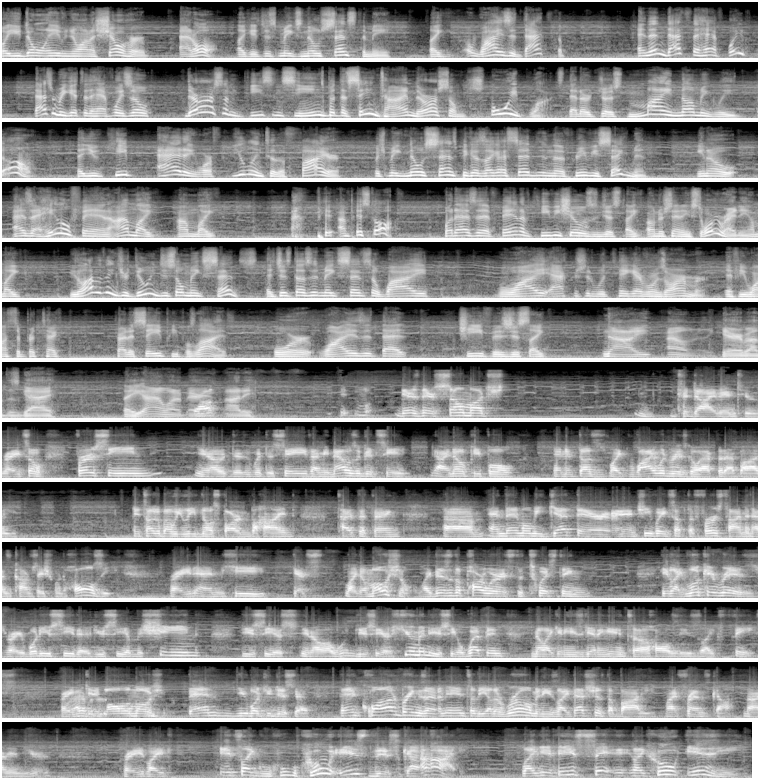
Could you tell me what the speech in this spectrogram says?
but you don't even want to show her at all. Like it just makes no sense to me. Like why is it that's the and then that's the halfway. That's where we get to the halfway. So there are some decent scenes, but at the same time, there are some story plots that are just mind-numbingly dumb that you keep adding or fueling to the fire, which make no sense because, like I said in the previous segment, you know, as a Halo fan, I'm like, I'm like, I'm pissed off. But as a fan of TV shows and just like understanding story writing, I'm like, a lot of things you're doing just don't make sense. It just doesn't make sense of why why Ackerson would take everyone's armor if he wants to protect, try to save people's lives, or why is it that Chief is just like, nah, I don't really care about this guy. Like I don't want to bury Well- his body. there's there's so much to dive into, right? So first scene, you know, with the save, I mean, that was a good scene. I know people, and it does like, why would Riz go after that body? They talk about we leave no Spartan behind, type of thing. Um, and then when we get there, and she wakes up the first time and has a conversation with Halsey, right? And he gets like emotional. Like this is the part where it's the twisting he like look at Riz, right? What do you see there? Do you see a machine? Do you see a you know? A, do you see a human? Do you see a weapon? You know, like and he's getting into Halsey's like face, right? Whatever. Getting all emotion. Then you what you just said. Then Kwan brings him into the other room and he's like, "That's just a body. My friend's got not in here." Right? Like it's like who, who is this guy? Like if he's say, like who is he?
